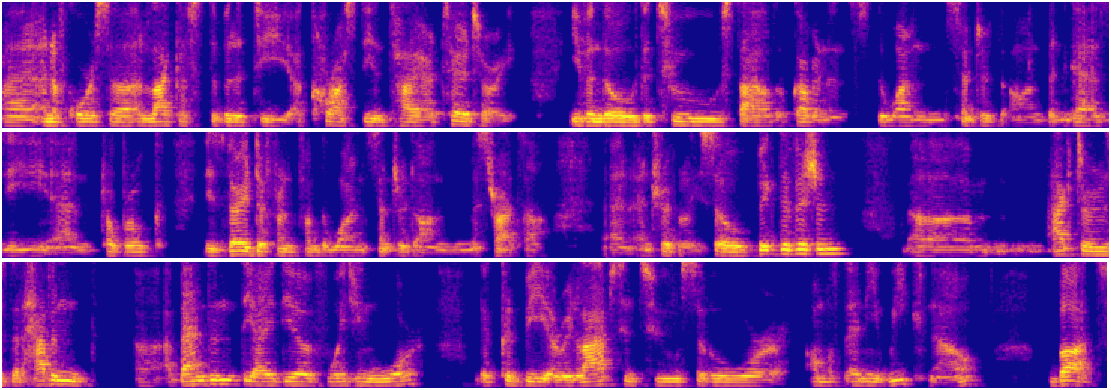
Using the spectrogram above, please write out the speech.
uh, and of course, uh, a lack of stability across the entire territory, even though the two styles of governance, the one centered on Benghazi and Tobruk, is very different from the one centered on Misrata and, and Tripoli. So big division, um, actors that haven't uh, abandoned the idea of waging war. There could be a relapse into civil war almost any week now, but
